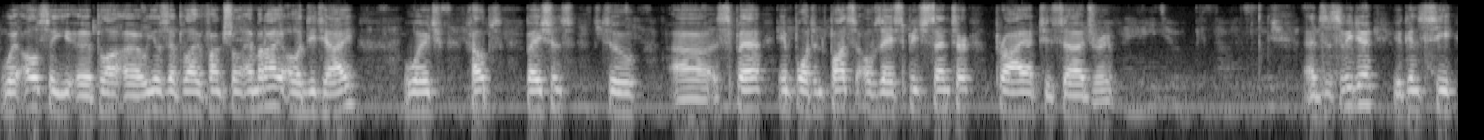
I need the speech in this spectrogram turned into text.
we also uh, use apply functional MRI or DTI, which helps patients to uh, spare important parts of their speech center prior to surgery. In this video, you can see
